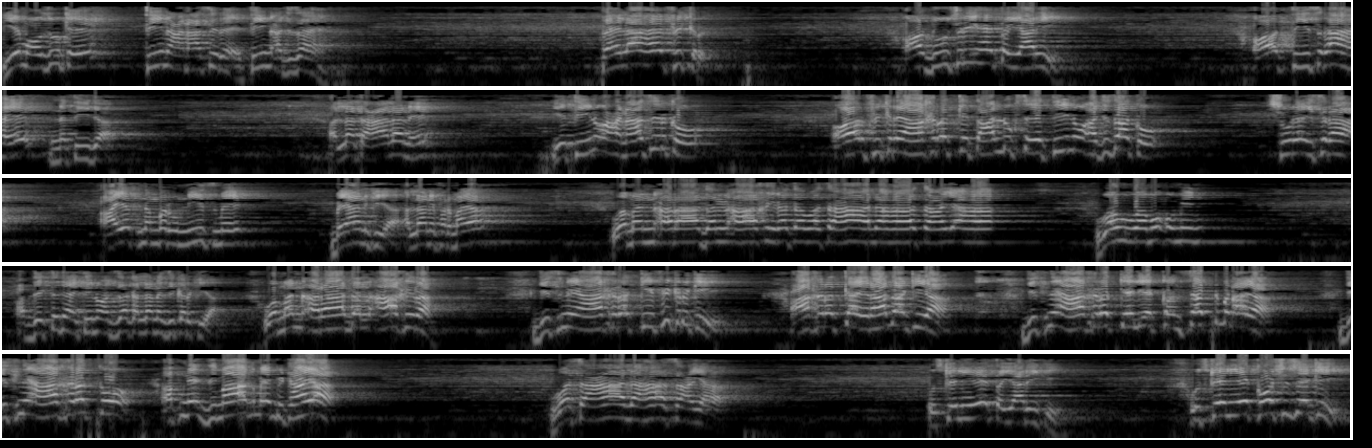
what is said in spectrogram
یہ موضوع کے تین عناصر ہیں، تین اجزاء ہیں۔ پہلا ہے فکر اور دوسری ہے تیاری۔ اور تیسرا ہے نتیجہ۔ اللہ تعالی نے یہ تینوں عناصر کو اور فکر آخرت کے تعلق سے تینوں اجزاء کو سورہ اسرا آیت نمبر انیس میں بیان کیا۔ اللہ نے فرمایا، ومن اراد الاخرت وسعى لها سعيها وهو مؤمن اب دیکھتے جائیں تینوں اجزاء کا اللہ نے ذکر کیا۔ ومن اراد الاخرہ جس نے آخرت کی فکر کی، آخرت کا ارادہ کیا، جس نے آخرت کے لیے کنسپٹ بنایا، جس نے آخرت کو اپنے دماغ میں بٹھایا۔ وسا لہا سایا اس کے لیے تیاری کی، اس کے لیے کوششیں کی۔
